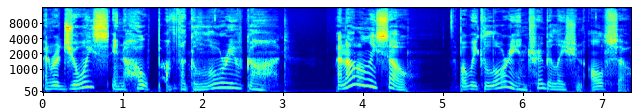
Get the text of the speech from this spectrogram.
and rejoice in hope of the glory of God. And not only so, but we glory in tribulation also,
